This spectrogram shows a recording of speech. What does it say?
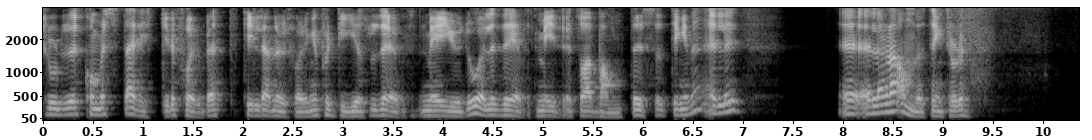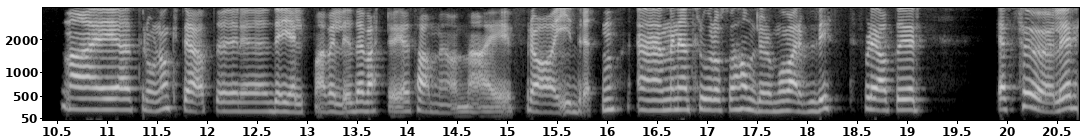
tror du det kommer sterkere forberedt til denne utfordringen fordi at du drevet med judo eller drevet med idrett og er vant til disse tingene, eller, eh, eller er det andre ting, tror du? Nei, jeg tror nok det at det, hjelper meg veldig, det verktøyet jeg tar med meg fra idretten. Eh, Men jeg tror også det handler om å være bevisst. fordi at jeg føler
